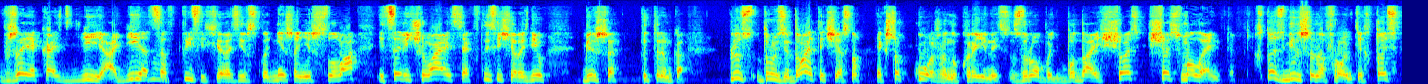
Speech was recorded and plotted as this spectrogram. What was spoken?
вже якась дія. А дія це в тисячі разів складніше ніж слова, і це відчувається як в тисячі разів більше підтримка. Плюс, друзі, давайте чесно, якщо кожен українець зробить бодай щось, щось маленьке, хтось більше на фронті, хтось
